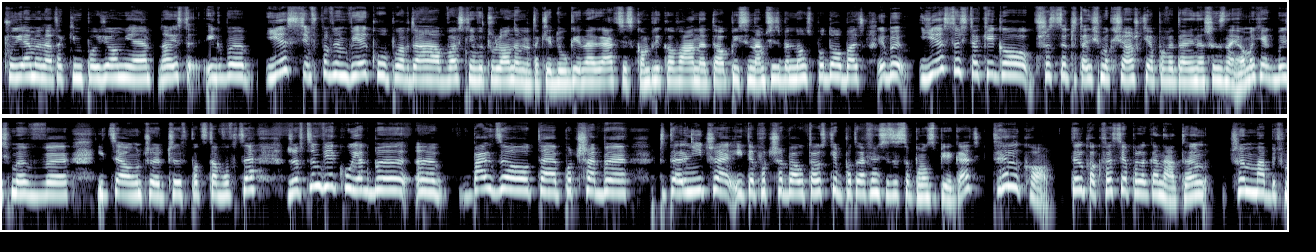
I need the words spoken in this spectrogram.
czujemy na takim poziomie, no jest jakby, jest w pewnym wieku, prawda, właśnie wyczulonym na takie długie narracje, skomplikowane, te opisy nam się będą spodobać. Jakby jest coś takiego, wszyscy czytaliśmy książki opowiadane naszych znajomych, jak byliśmy w liceum czy, czy w podstawówce, że w tym wieku jakby y, bardzo te potrzeby czytelnicze i te potrzeby autorskie autorskie potrafią się ze sobą zbiegać, tylko, tylko kwestia polega na tym, czym ma być y,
